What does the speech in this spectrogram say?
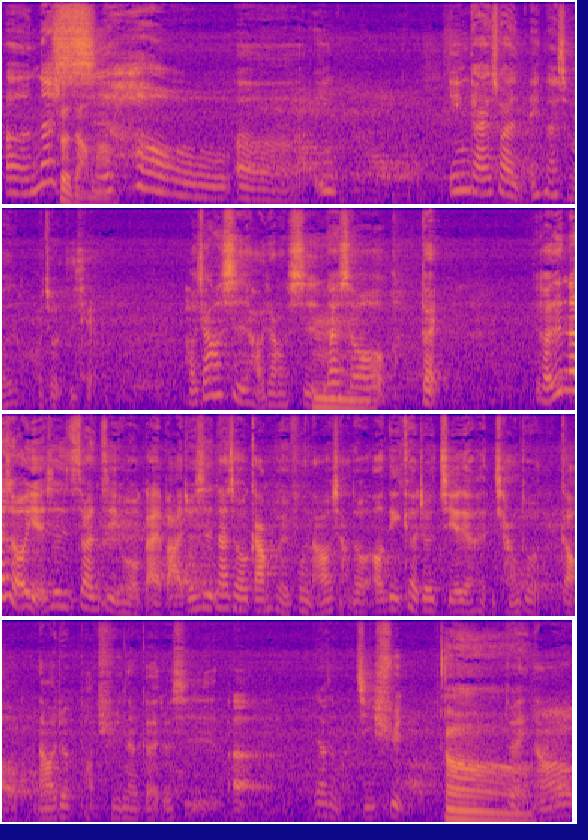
呃，那时社长吗？候呃应应该算，哎、那时候好久之前，好像是好像是、嗯。那时候对。可是那时候也是算自己活该吧，就是那时候刚回复，然后想说哦，立刻就接的很强度很高，然后就跑去那个就是呃叫什么集训，嗯，对，然后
